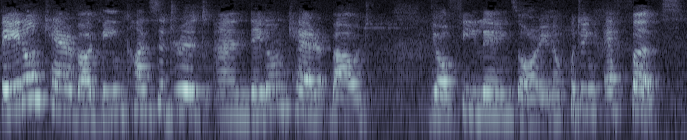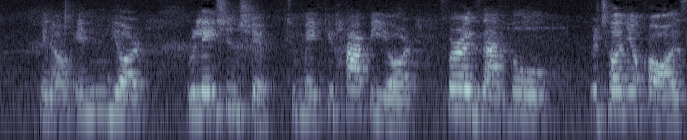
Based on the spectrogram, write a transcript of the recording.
they don't care about being considerate and they don't care about your feelings or you know putting efforts you know in your relationship to make you happy or for example return your calls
